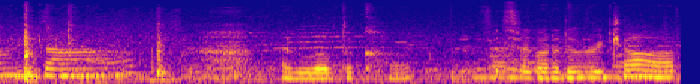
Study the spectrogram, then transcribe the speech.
I love the cup. Sister gotta do her job.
